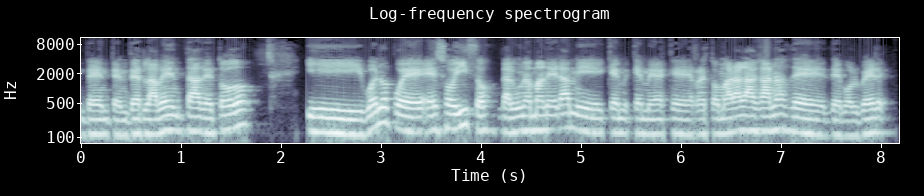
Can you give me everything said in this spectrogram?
de entender la venta, de todo. Y bueno, pues eso hizo de alguna manera que, me, que retomara las ganas de, volver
